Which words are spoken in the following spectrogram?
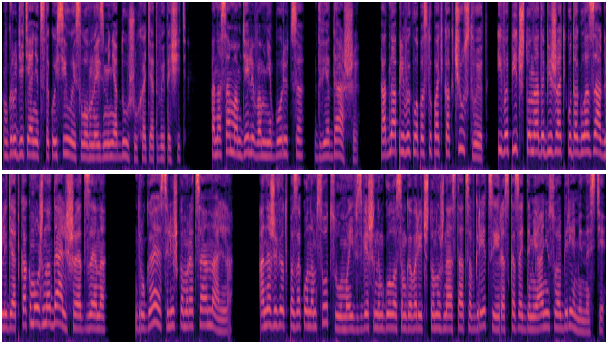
В груди тянет с такой силой, словно из меня душу хотят вытащить. А на самом деле во мне борются две Даши. Одна привыкла поступать как чувствует и вопит, что надо бежать, куда глаза глядят, как можно дальше от Зена. Другая слишком рациональна она живет по законам социума и взвешенным голосом говорит, что нужно остаться в Греции и рассказать Дамианису о беременности.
